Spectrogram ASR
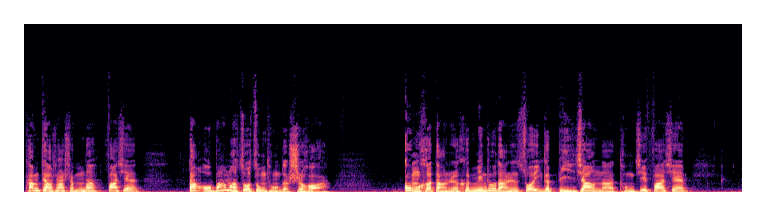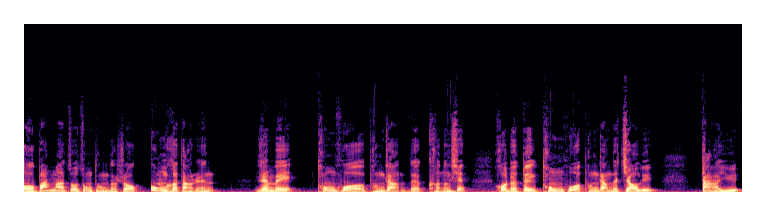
他们调查什么呢？发现当奥巴马做总统的时候啊，共和党人和民主党人做一个比较呢，统计发现，奥巴马做总统的时候，共和党人认为通货膨胀的可能性。或者对通货膨胀的焦虑大于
